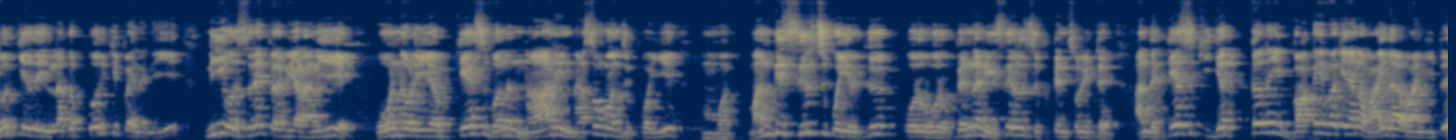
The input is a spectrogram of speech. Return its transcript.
யோக்கியதை இல்லாத பொறுக்கி பயில நீ நீ ஒரு சிறை பிறவியாடா நீ? உன்னுடைய கேஸ் வந்து நாரி நசம் குழஞ்சு போய் மந்தி சிரிச்சு போயிருக்கு. ஒரு ஒரு பெண்ணை நீ சீரழிச்சுட்டேன்னு சொல்லிட்டு அந்த கேஸுக்கு எத்தனை வகை வகையான வாய்தா வாங்கிட்டு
